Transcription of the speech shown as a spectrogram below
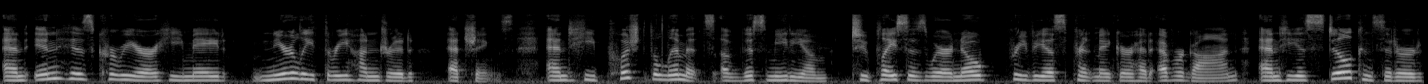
And in his career, he made nearly 300 etchings. And he pushed the limits of this medium to places where no previous printmaker had ever gone, and he is still considered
